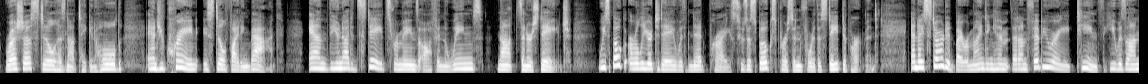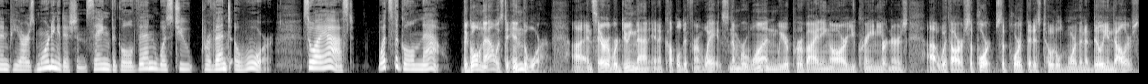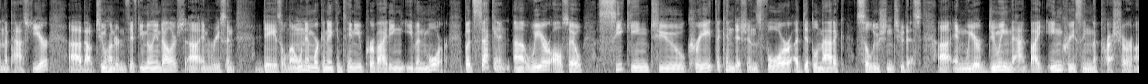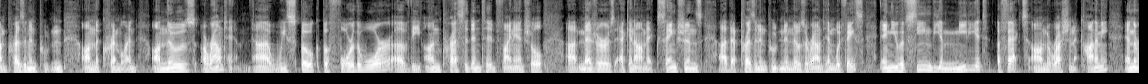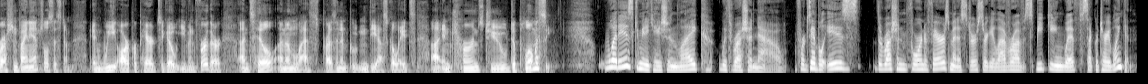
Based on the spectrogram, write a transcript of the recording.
Russia still has not taken hold, and Ukraine is still fighting back. And the United States remains off in the wings, not center stage. We spoke earlier today with Ned Price, who's a spokesperson for the State Department. And I started by reminding him that on February 18th, he was on NPR's Morning Edition saying the goal then was to prevent a war. So I asked, what's the goal now? The goal now is to end the war. Uh, and Sarah, we're doing that in a couple different ways. Number one, we are providing our Ukrainian partners uh, with our support, support that has totaled more than a billion dollars in the past year, uh, about $250 million uh, in recent days alone, and we're going to continue providing even more. But second, uh, we are also seeking to create the conditions for a diplomatic solution to this. Uh, and we are doing that by increasing the pressure on President Putin, on the Kremlin, on those around him. we we spoke before the war of the unprecedented financial uh, measures, economic sanctions uh, that President Putin and those around him would face. And you have seen the immediate effect on the Russian economy and the Russian financial system. And we are prepared to go even further until and unless President Putin de escalates uh, and turns to diplomacy. What is communication like with Russia now? For example, is the Russian Foreign Affairs Minister, Sergei Lavrov, speaking with Secretary Blinken.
